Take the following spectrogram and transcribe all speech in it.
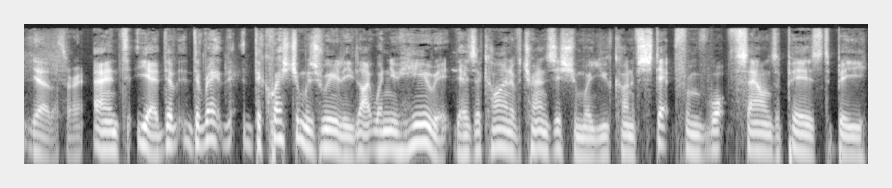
Yeah, that's right. And yeah, the the the question was really like when you hear it, there's a kind of transition where you kind of step from what sounds appears to be,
